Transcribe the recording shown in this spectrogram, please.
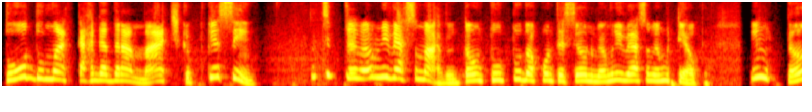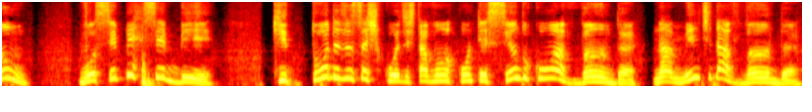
toda uma carga dramática, porque assim, é o universo Marvel, então tu, tudo aconteceu no mesmo universo ao mesmo tempo. Então, você perceber que todas essas coisas estavam acontecendo com a Wanda, na mente da Wanda,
